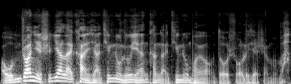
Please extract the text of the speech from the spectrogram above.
啊。我们抓紧时间来看一下听众留言，看看听众朋友都说了些什么吧。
